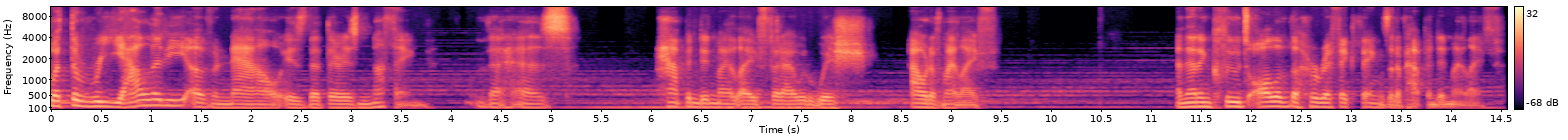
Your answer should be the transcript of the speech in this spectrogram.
But the reality of now is that there is nothing that has happened in my life that i would wish out of my life. And that includes all of the horrific things that have happened in my life.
